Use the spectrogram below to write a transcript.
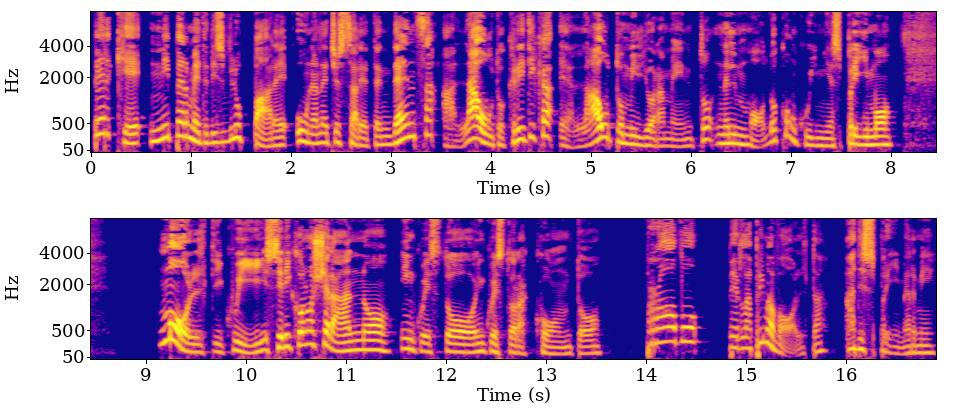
perché mi permette di sviluppare una necessaria tendenza all'autocritica e all'automiglioramento nel modo con cui mi esprimo. Molti qui si riconosceranno in questo, in questo racconto. Provo per la prima volta ad esprimermi.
